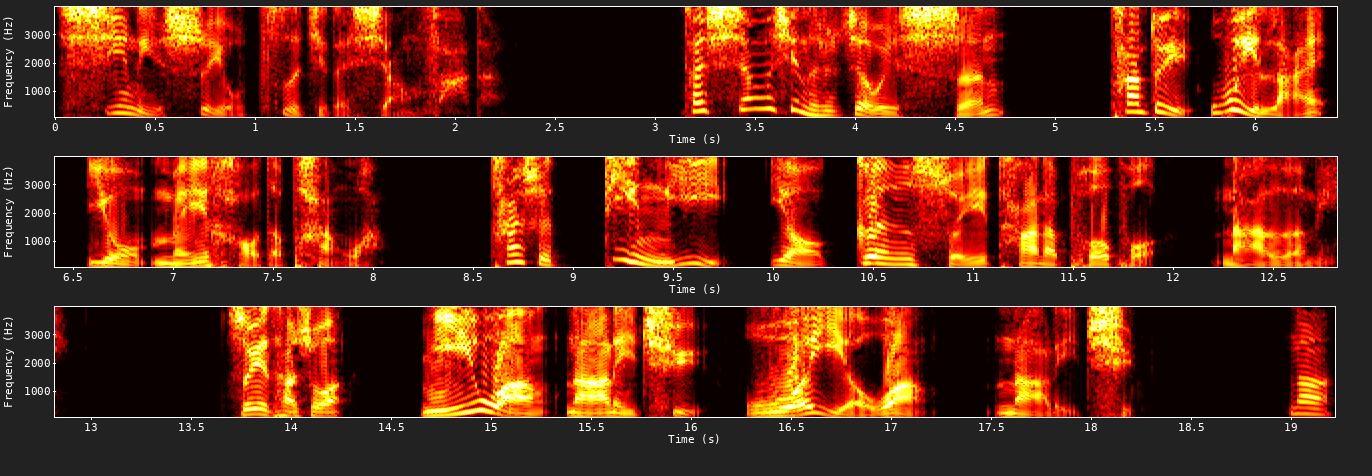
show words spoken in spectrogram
心里是有自己的想法的。他相信的是这位神，他对未来有美好的盼望。他是定义要跟随他的婆婆拿阿米，所以他说。你往哪里去，我也往哪里去。那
